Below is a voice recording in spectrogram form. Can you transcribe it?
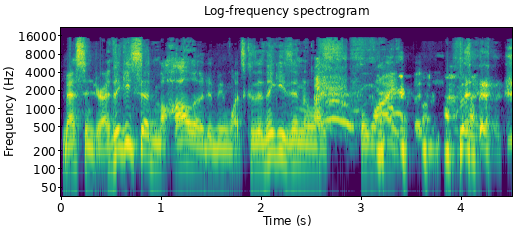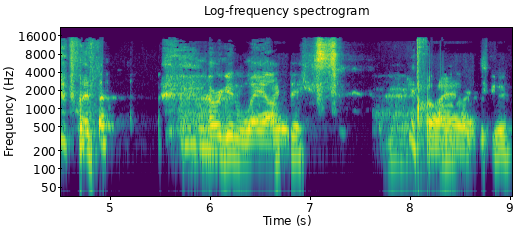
Messenger. I think he said mahalo to me once because I think he's into like Hawaii. but, but, but now we're getting way off base. Oh, that's good.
